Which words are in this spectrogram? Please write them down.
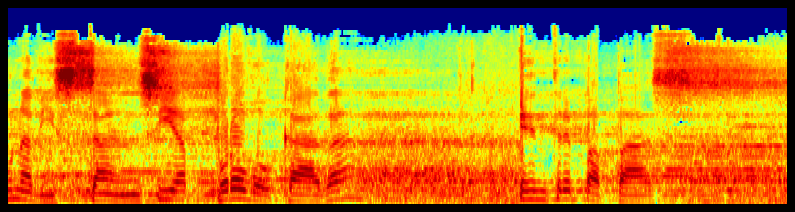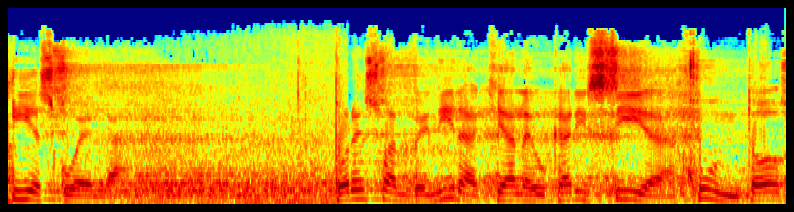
una distancia provocada entre papás y escuela. Por eso al venir aquí a la Eucaristía juntos,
